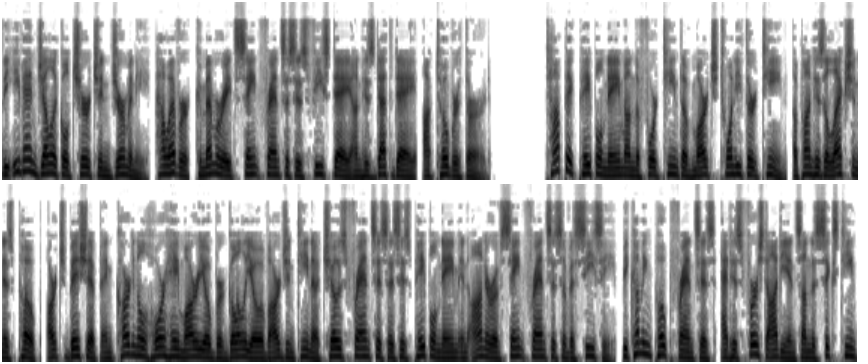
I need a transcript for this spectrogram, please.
The Evangelical Church in Germany, however, commemorates Saint Francis's feast day on his death day, October 3. Topic papal name On 14 March 2013, upon his election as Pope, Archbishop and Cardinal Jorge Mario Bergoglio of Argentina chose Francis as his papal name in honor of Saint Francis of Assisi, becoming Pope Francis. At his first audience on 16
